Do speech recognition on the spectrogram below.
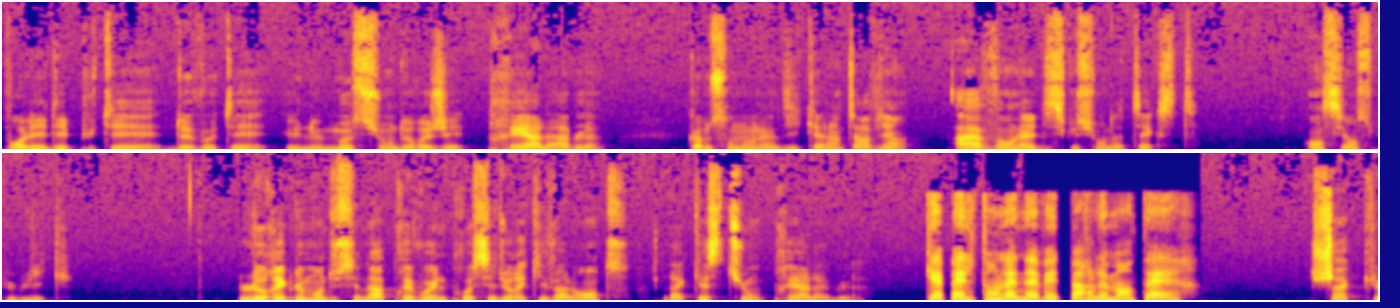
pour les députés de voter une motion de rejet préalable comme son nom l'indique, elle intervient avant la discussion d'un texte en séance publique. Le règlement du Sénat prévoit une procédure équivalente, la question préalable. Qu'appelle-t-on la navette parlementaire? Chaque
